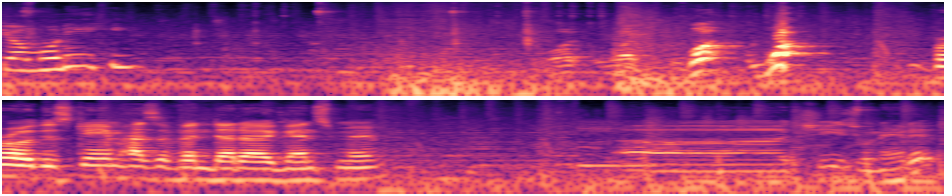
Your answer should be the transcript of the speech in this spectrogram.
Yo mori. What? What? What? What? Bro, this game has a vendetta against me. Uh, jeez, you wanna hit it?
